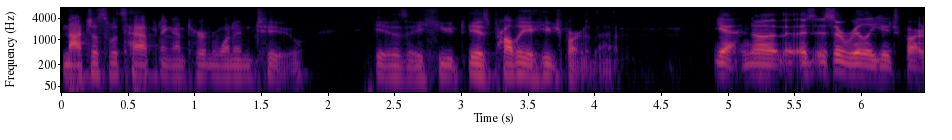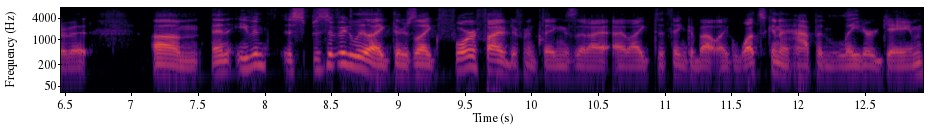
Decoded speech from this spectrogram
not just what's happening on turn one and two, is a huge is probably a huge part of that. Yeah, no, it's, it's a really huge part of it. Um, and even specifically, like, there's like four or five different things that I, I like to think about, like what's going to happen later game.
